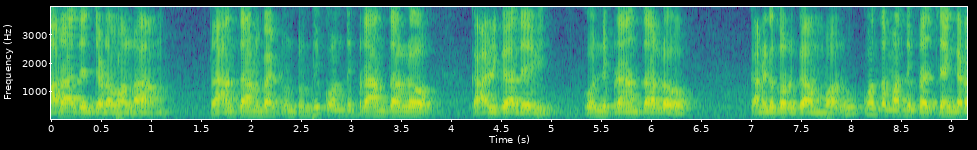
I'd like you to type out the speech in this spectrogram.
ఆరాధించడం వల్ల ప్రాంతాన్ని బట్టి ఉంటుంది. కొన్ని ప్రాంతాల్లో కాళికాదేవి కొన్ని ప్రాంతాల్లో కనకదుర్గ అమ్మవారు కొంతమంది ప్రత్యంగర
